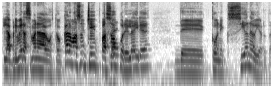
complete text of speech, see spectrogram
la primera semana de agosto. Karma Suchi pasó por el aire de Conexión Abierta.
